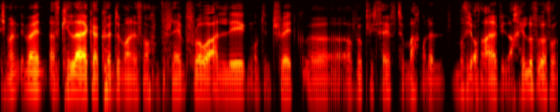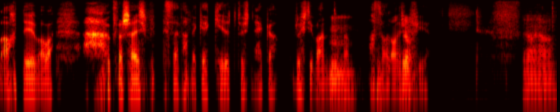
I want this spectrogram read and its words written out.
ich meine, immerhin als Killer-Hacker könnte man jetzt noch einen Flamethrower anlegen, um den Trade äh, wirklich safe zu machen. Und dann muss ich auch eine Einheit wie ein Achilles oder so in Acht nehmen, aber ah, höchstwahrscheinlich bist du einfach weggekillt durch den Hacker, durch die Wand und dann Hm. machst du halt auch nicht Ja. mehr viel. Ja, ja.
